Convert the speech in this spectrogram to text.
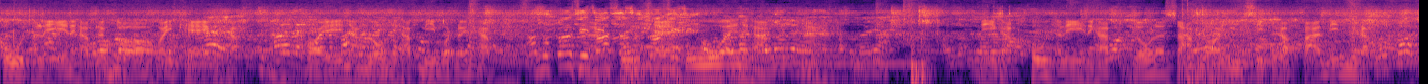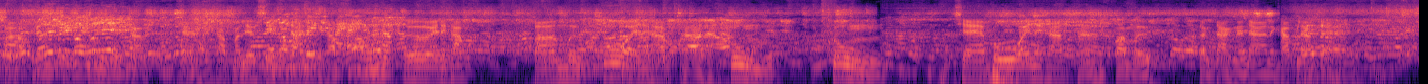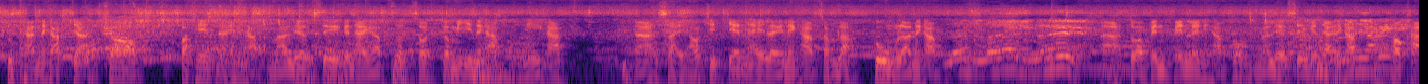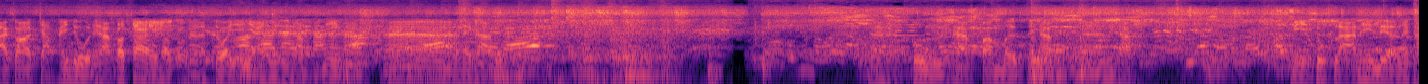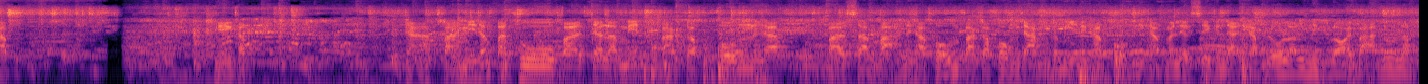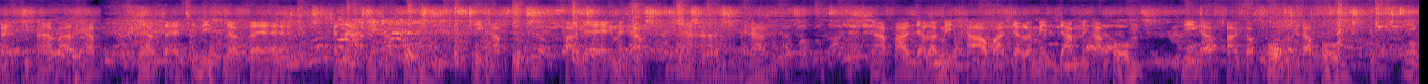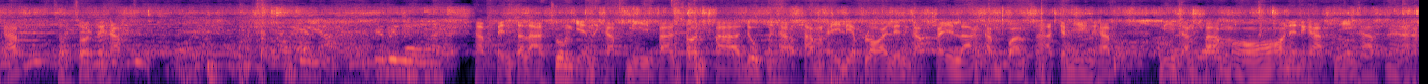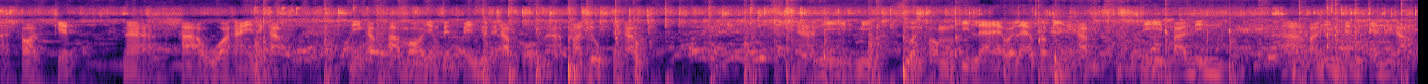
ปูทะเลนะครับ แล้วก็หอยแครงนะครับหอยนางรมนะครับ มีหมดเลยนะครับปูแช่ปูไว้นะครับนี่ครับปูทะเลนะครับโลละ 320นะครับปลานิลนะครับปลาเป็นเต็มที่นะครับนะครับมาเลือกซื้อกันได้นะครับปลาหมึกเอ้ยนะครับปลาหมึกกล้วยนะครับกุ้งกุ้งแชร์บวยนะครับปลาหมึกต่างๆ นานานะครับ แล้วแต่ ทุกท่านนะครับจะชอบประเภทไหนนะครับ มาเลือกซื้อกันได้ครับสดๆก็มีนะครับนี่ครับอ่าใส่ออกซิเจนให้เลยนะครับสำหรับกุ้งเรานะครับอ่าตัวเป็นๆเลยนะครับ ผมมาเลือกซื้อกันได้นะครับอ่าพ่อค้าก็จับให้ดูนะครับเขาถ่ายครับผมอ่าตัวใหญ่ๆเลยนะครับนี่ครับอ่านะครับอ่ากุ้งนะครับปลาหมึกนะครับอ่านะครับ มีทุกร้านให้เลือกนะครับ นี่ครับอ่าปลา มีทั้งปลาทู ปลาจระเม็ด ปลากระพงนะครับ ปลาซาบะนะครับ ผม ปลากระพงดำก็มีนะครับ ผมนี่ครับ มาเลือกซื้อกันได้นะครับ โลละ 100 บาท โลละ 85 บาทนะครับ แล้วแต่ชนิด แล้วแต่ขนาดนะครับ ผม นี่ครับ ปลาแดงนะครับอ่านะครับปลาจระเม็ดขาว ปลาจระเม็ดดำนะครับ ผม นี่ครับ ปลากระพงนะครับ ผม นี่ครับ สดๆนะครับ ครับเป็นตลาดช่วงเย็นนะครับ มีปลาช่อนปลาดุกนะครับทำให้เรียบร้อยเลยนะครับ ไปล้างทำความสะอาดกันเองนะครับ มีทั้งปลาหมอเนี่ยนะครับนี่ครับน่าถอดเกล็ดน่าผ่าหัวให้นะครับ นี่ครับปลาหมอยังเป็นๆอยู่นะครับผมน่าปลาดุกนะครับอ่านี่มีส่วนของที่แล่ไว้แล้วก็มีนะครับ นี่ปลานินอ่าปลานินเป็นๆนะครับ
